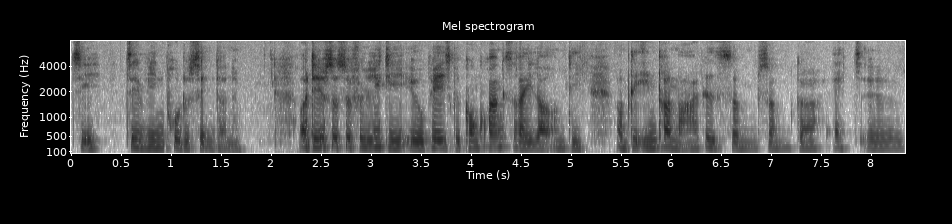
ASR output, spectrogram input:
til, til vinproducenterne. Og det er jo så selvfølgelig de europæiske konkurrenceregler om det, om det indre marked, som, som gør, at øh,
